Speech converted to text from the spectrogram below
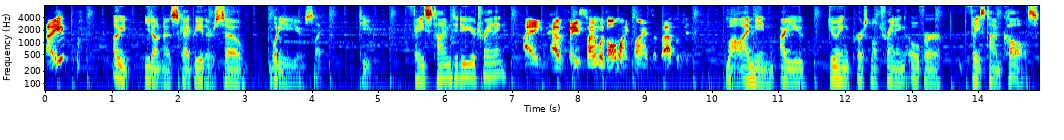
I? Oh, you, you don't know Skype either, so what do you use? Like, do you FaceTime to do your training? I have FaceTime with all my clients if that's what you Well, I mean, are you doing personal training over FaceTime calls?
